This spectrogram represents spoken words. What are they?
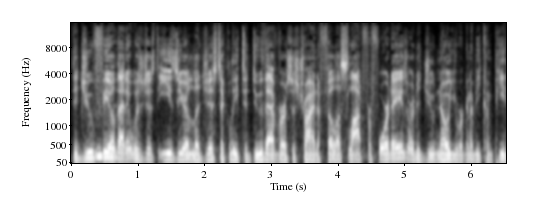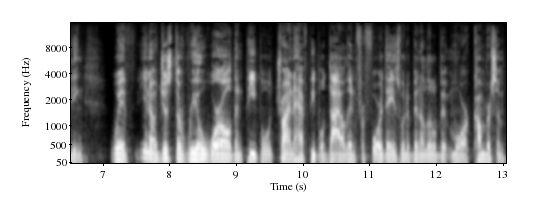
Did you feel mm-hmm. that it was just easier logistically to do that versus trying to fill a slot for four days? Or did you know you were going to be competing with, you know, just the real world and people trying to have people dialed in for four days would have been a little bit more cumbersome?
